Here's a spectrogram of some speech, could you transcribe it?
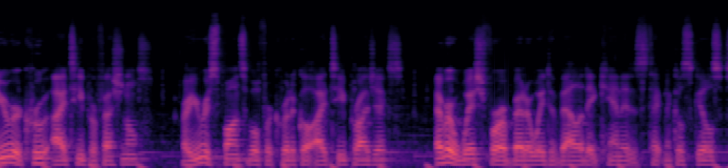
you recruit IT professionals? Are you responsible for critical IT projects? Ever wish for a better way to validate candidates' technical skills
